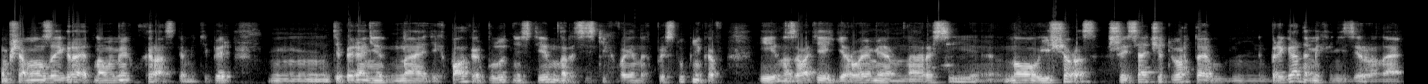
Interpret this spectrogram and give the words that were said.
В общем, он заиграет новыми красками. Теперь, теперь они на этих палках будут нести на российских военных преступников и называть их героями России. Но еще раз, 64-я бригада механизированная,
